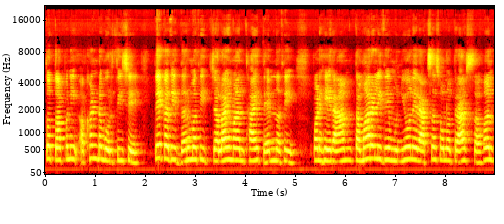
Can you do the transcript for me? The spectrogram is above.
તો તપની અખંડ મૂર્તિ છે. તે કદી ધર્મથી ચલાયમાન થાય તેમ નથી. પણ હે રામ, તમારા લીધે મુનિઓને રાક્ષસોનો ત્રાસ સહન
